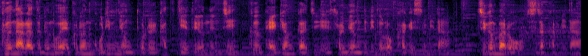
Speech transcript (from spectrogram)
그 나라들은 왜 그런 고립 영토를 갖게 되었는지 그 배경까지 설명드리도록 하겠습니다. 지금 바로 시작합니다.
